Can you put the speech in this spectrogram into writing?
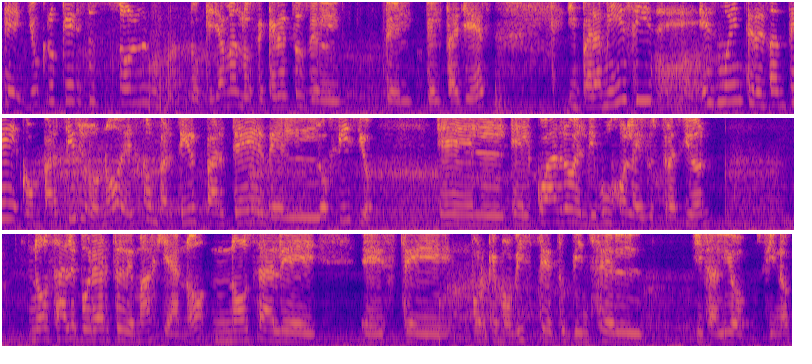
que yo creo que esos son lo que llaman los secretos del, del, del taller. Y para mí sí es muy interesante compartirlo, ¿no? Es compartir parte del oficio. El, el cuadro, el dibujo, la ilustración no sale por arte de magia, ¿no? No sale este porque moviste tu pincel y salió, sino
